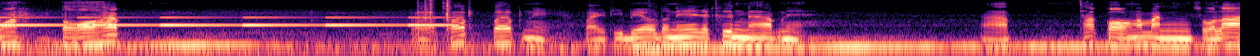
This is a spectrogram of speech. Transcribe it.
มาต่อครับ เปิดปั๊บปั๊บนี่ ไฟทีเบลตัวนี้จะขึ้นนะครับนี่นะครับถ้ากองน้ำมันโซล่า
